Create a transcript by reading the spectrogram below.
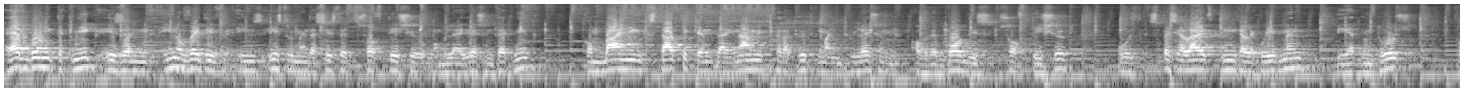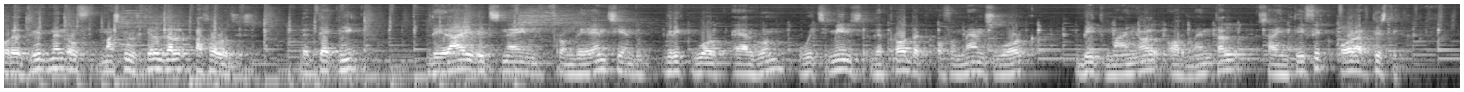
Ergon technique is an innovative instrument-assisted soft tissue mobilization technique combining static and dynamic therapeutic manipulation of the body's soft tissue with specialized clinical equipment, the Ergon tools, for the treatment of musculoskeletal pathologies. The technique derived its name from the ancient Greek word ergon, which means the product of a man's work, be it manual or mental, scientific or artistic.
